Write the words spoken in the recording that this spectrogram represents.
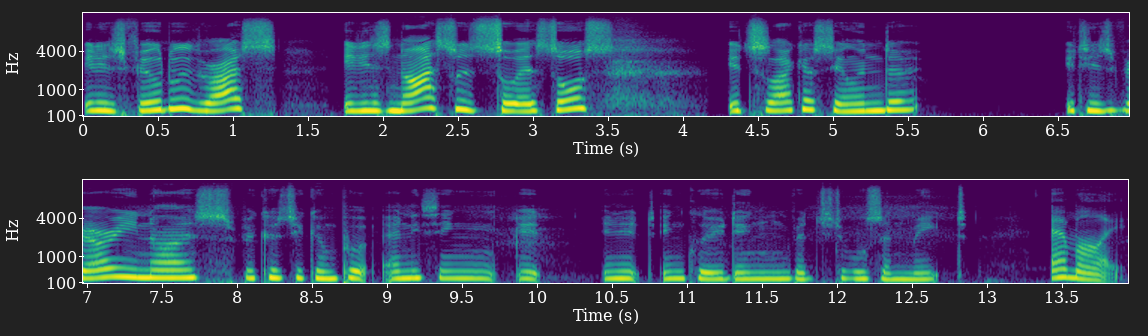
It is filled with rice. It is nice with soy sauce. It's like a cylinder. It is very nice because you can put anything it in it, including vegetables and meat. Emily,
